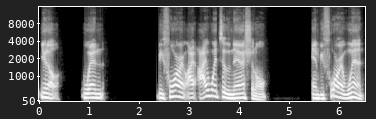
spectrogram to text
you know, when before I, I went to the national, and before I went,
